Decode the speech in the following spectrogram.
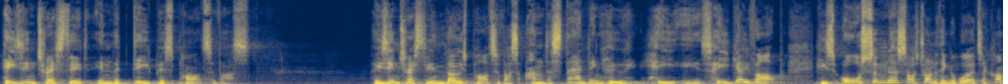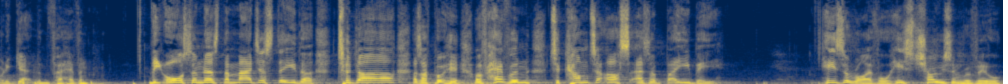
He's interested in the deepest parts of us. He's interested in those parts of us understanding who He is. He gave up His awesomeness. I was trying to think of words, I can't really get them for heaven. The awesomeness, the majesty, the ta as I've put here, of heaven to come to us as a baby. His arrival, His chosen reveal,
